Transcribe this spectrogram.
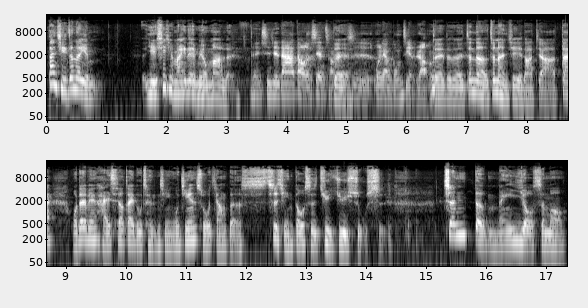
但其实真的也也谢谢 My Day 没有骂人，对，谢谢大家到了现场，对就是温良恭俭让。对对对，真的真的很谢谢大家。但我在这边还是要再度澄清，我今天所讲的事情都是句句属实，真的没有什么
